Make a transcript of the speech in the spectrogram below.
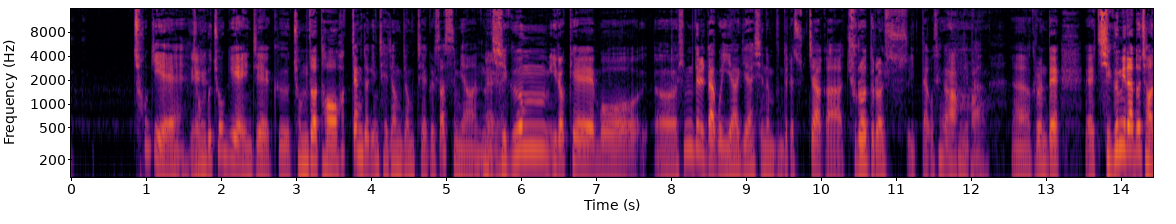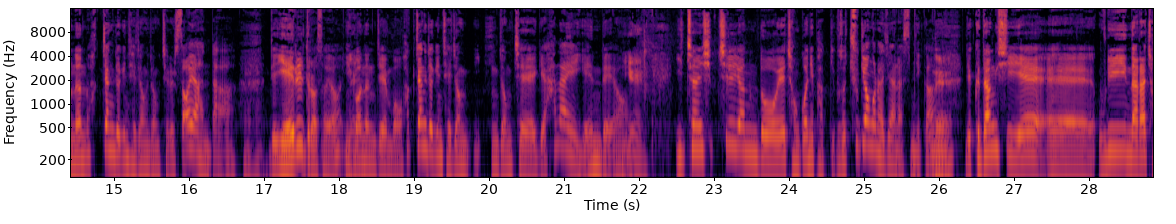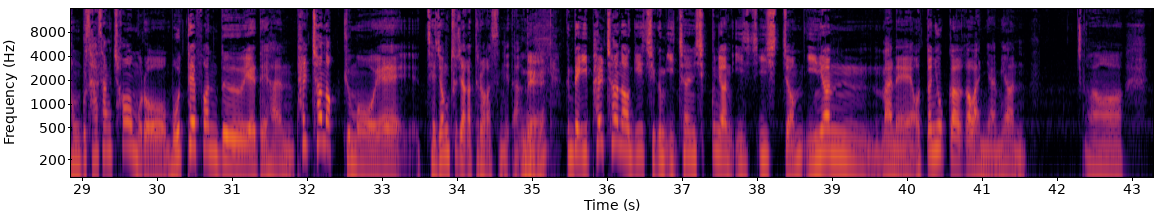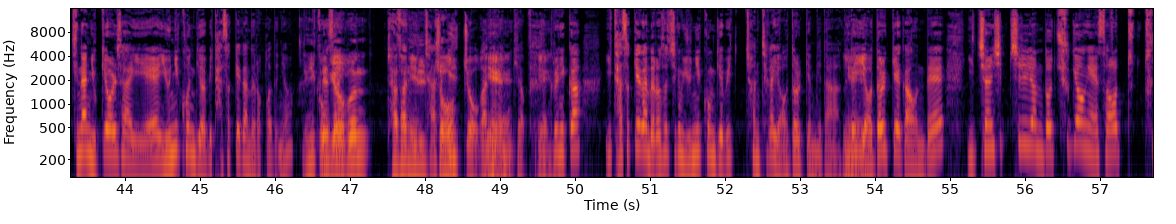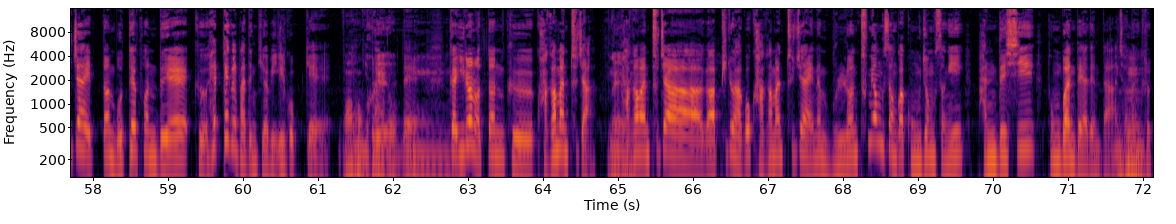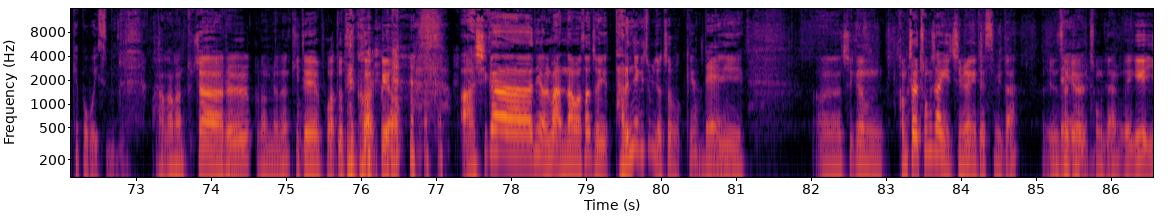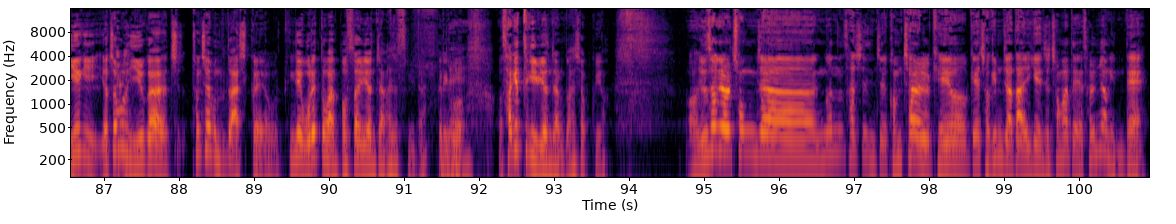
초기에 예. 정부 초기에 이제 그좀더더 확장적인 재정 정책을 썼으면 네. 지금 이렇게 뭐 어, 힘들다고 이야기하시는 분들의 숫자가 줄어들 수 있다고 생각합니다. 아하. 어, 그런데 에, 지금이라도 저는 확장적인 재정 정책을 써야 한다. 음. 이제 예를 들어서요. 네. 이거는 이제 뭐 확장적인 재정 정책의 하나의 예인데요. 예. 2017년도에 정권이 바뀌고서 추경을 하지 않았습니까? 네. 이제 그 당시에 에, 우리나라 정부 사상 처음으로 모태 펀드에 대한 8천억 규모의 재정 투자가 들어갔습니다. 네. 근데 이 8천억이 지금 2019년 이, 이 시점 2년 만에 어떤 효과가 왔냐면 어, 지난 6개월 사이에 유니콘 기업이 5개가 늘었거든요. 유니콘 기업은 자산 1조. 자산 1조가 되는 예. 기업. 예. 그러니까 이 다섯 개가 늘어서 지금 유니콘 기업이 전체가 여덟 개입니다. 근데 예. 이 여덟 개 가운데 2017년도 추경에서 투- 투자했던 모태 펀드의 그 혜택을 받은 기업이 일곱 개입니다. 어, 그래요? 네. 음. 그러니까 이런 어떤 그 과감한 투자, 네. 과감한 투자가 필요하고 과감한 투자에는 물론 투명성과 공정성이 반드시 동반돼야 된다. 저는 음흠. 그렇게 보고 있습니다. 과감한 투자를 그러면은 기대해 보아도 될 것 같고요. 아 시간이 얼마 안 남아서 저희 다른 얘기 좀 여쭤볼게요. 네. 이, 어, 지금 검찰총장이 지명이 됐습니다. 윤석열 네. 총장. 이게 이 얘기 여쭤보는 이유가 치- 청취자분들도 아실 거예요. 굉장히 오랫동안 법사위원장 하셨습니다. 그리고 네. 어, 사개특위 위원장도 하셨고요. 어, 윤석열 총장은 사실 이제 검찰 개혁의 적임자다 이게 이제 청와대 설명인데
